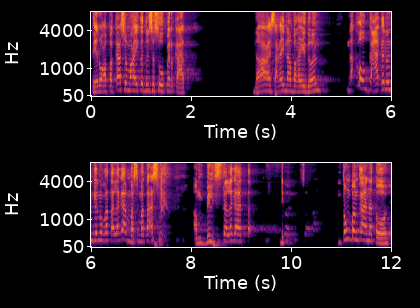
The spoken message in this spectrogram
Pero kapag ka sumakay ko dun sa supercat, nakakasakay na ba kayo doon? Nako, gaganon-ganon ka talaga. Mas mataas. ang bilis talaga. Yun. Itong bangka na to,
